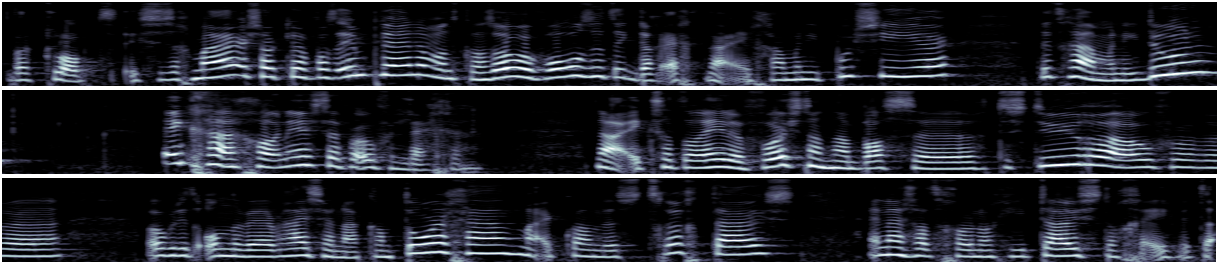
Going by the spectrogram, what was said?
dat klopt. Ik zeg, maar zal ik je alvast inplannen? Want het kan zo weer vol zitten. Ik dacht echt, nou, ik ga me niet pushen hier. Dit gaan we niet doen. Ik ga gewoon eerst even overleggen. Nou, ik zat al een hele voorstand naar Bas uh, te sturen over, uh, over dit onderwerp. Hij zou naar kantoor gaan, maar ik kwam dus terug thuis. En hij zat gewoon nog hier thuis nog even te,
